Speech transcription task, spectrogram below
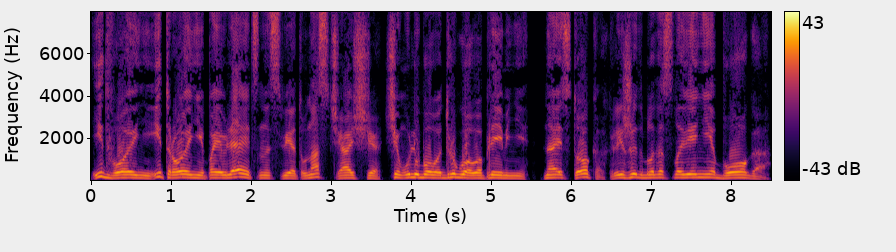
и двойни, и тройни появляются на свет у нас чаще, чем у любого другого племени. На истоках лежит благословение Бога.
